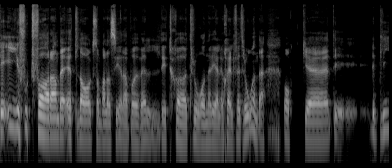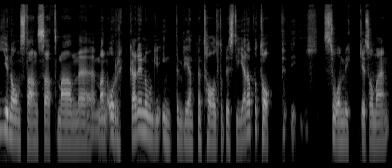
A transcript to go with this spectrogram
det är ju fortfarande ett lag som balanserar på en väldigt skör tråd när det gäller självförtroende. Och eh, det, det, blir ju någonstans att man, eh, man orkar det nog inte rent mentalt att prestera på topp så mycket som man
